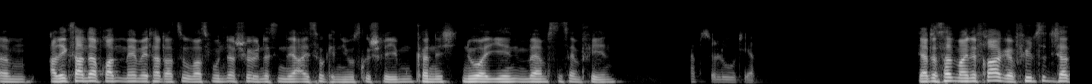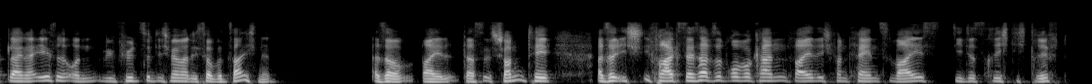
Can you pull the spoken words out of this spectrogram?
Ähm, Alexander Brandt-Mehmet hat dazu was Wunderschönes in der Eishockey News geschrieben. Kann ich nur jedem wärmstens empfehlen. Absolut, ja. Ja, das ist halt meine Frage. Fühlst du dich als kleiner Esel und wie fühlst du dich, wenn man dich so bezeichnet? Also, weil das ist schon The Also ich, ich frage es deshalb so provokant, weil ich von Fans weiß, die das richtig trifft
